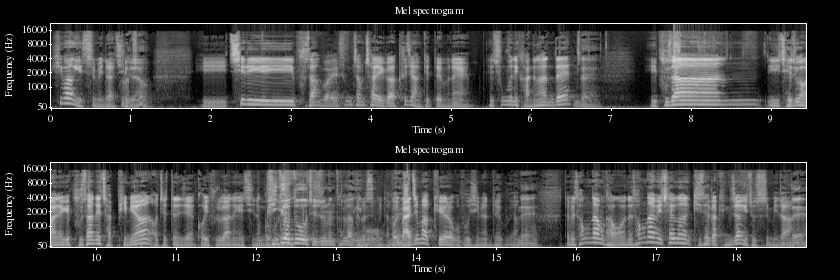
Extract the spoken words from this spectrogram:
희망이 있습니다. 지금 그렇죠. 이 7위 부산과의 승점 차이가 크지 않기 때문에 충분히 가능한데 네. 이 부산 이 제주가 만약에 부산에 잡히면 어쨌든 이제 거의 불가능해지는 거고요. 비교도 제주는 탈락이고. 그렇습니다. 거의 네. 마지막 기회라고 보시면 되고요. 네. 그다음에 성남 강원은 성남이 최근 기세가 굉장히 좋습니다. 네.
